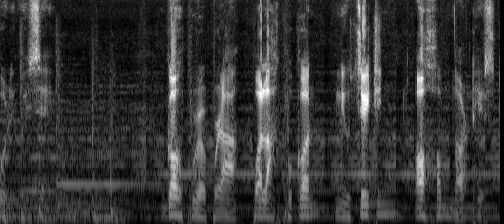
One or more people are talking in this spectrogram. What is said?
কৰি গৈছে। গহপুৰৰ পৰা Palash Phukan news eighteen Assam north east.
